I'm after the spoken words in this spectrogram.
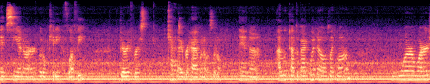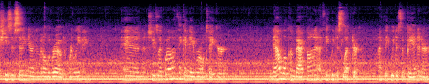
and seeing our little kitty, Fluffy, very first cat I ever had when I was little. And uh, I looked out the back window, and I was like, Mom, where, where she's just sitting there in the middle of the road we're leaving. And she's like, well, I think a neighbor will take her. Now looking back on it, I think we just left her. I think we just abandoned her.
